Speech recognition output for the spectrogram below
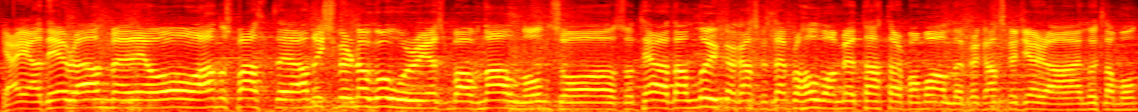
Ja ja, det är bra, men och han har spalt han har inte varit något over i som av någon så så till att han lyckas ganska släppa halva med tattar på mål för ganska göra en liten mån.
